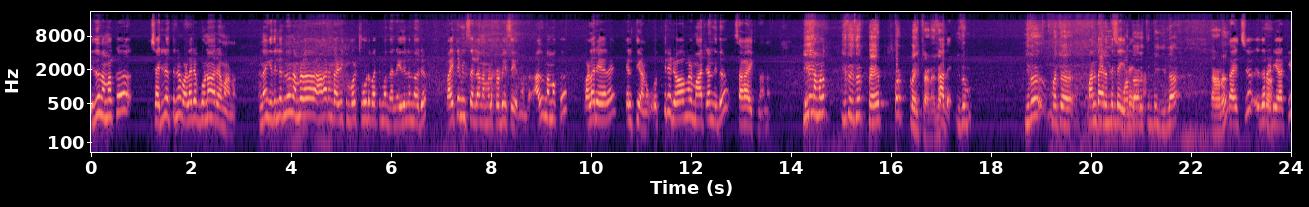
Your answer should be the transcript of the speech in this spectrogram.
ഇത് നമുക്ക് ശരീരത്തിന് വളരെ ഗുണകരമാണ്. എന്നാൽ ഇതിൽ നിന്ന് നമ്മൾ ആഹാരം കഴിക്കുമ്പോൾ ചൂട് പറ്റുമ്പോൾ തന്നെ ഇതിൽ നിന്നൊരു വൈറ്റമിൻസ് എല്ലാം നമ്മൾ പ്രൊഡ്യൂസ് ചെയ്യുന്നുണ്ട്. അത് നമുക്ക് വളരെയേറെ ഹെൽത്തിയാണ് ഒത്തിരി രോഗങ്ങൾ മാറ്റാൻ ഇത് സഹായിക്കുന്നതാണ്. ഇത് നമ്മൾ ഇത് ഇത് പേപ്പർ പ്ലേറ്റ് ആണ് അല്ലേ? ഇത് ഇതും മറ്റേ മന്ദാരത്തിന്റെ ഇല. മന്ദാരത്തിന്റെ ഇല ആണ്. തയ്ച്ച് ഇത് റെഡിയാക്കി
